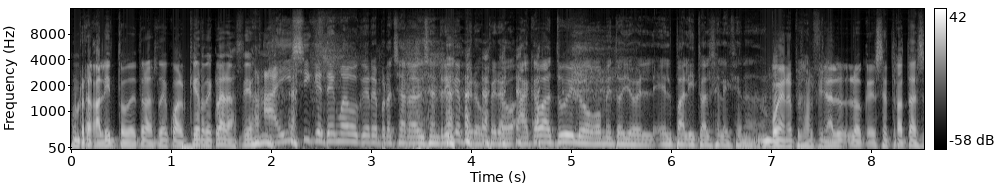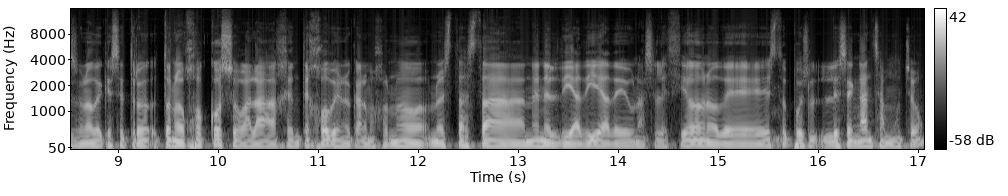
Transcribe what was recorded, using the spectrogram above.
regalito detrás de cualquier declaración. Ahí sí que tengo algo que reprochar a Luis Enrique, pero, pero acaba tú y luego meto yo el, palito al seleccionado. Bueno, pues al final lo que se trata es eso, ¿no? De que ese tono jocoso a la gente joven, que a lo mejor no, no estás tan en el día a día de una selección o de esto, pues les engancha mucho.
